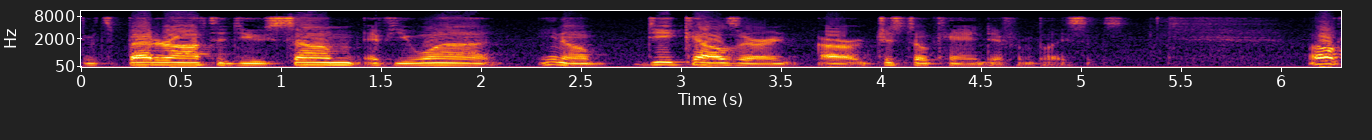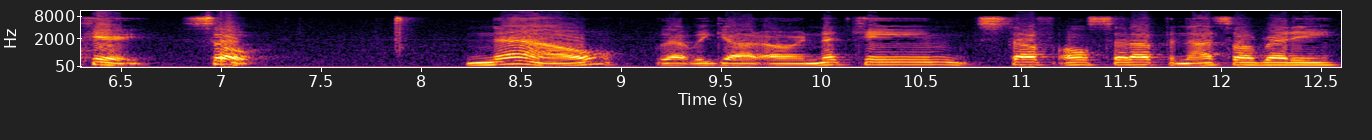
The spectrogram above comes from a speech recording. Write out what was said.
it's better off to do some if you want you know, decals are, are just okay in different places. Okay, so now that we got our netgame stuff all set up and that's all ready,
